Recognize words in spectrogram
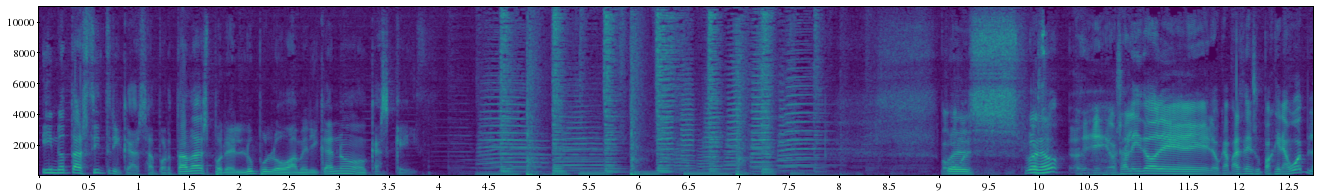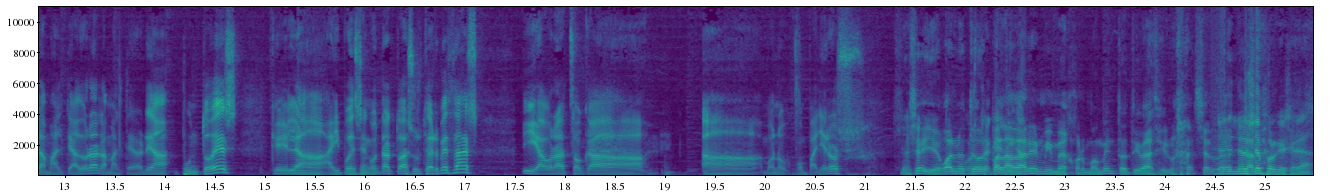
y notas cítricas aportadas por el lúpulo americano Cascade. Pues bueno, Eh, os ha leído de lo que aparece en su página web, la malteadora, la malteadora.es, que la, ahí puedes encontrar todas sus cervezas. Y ahora toca a, bueno, compañeros, no sé, yo igual no tengo el paladar crítica. en mi mejor momento, te iba a decir una cerveza. No sé por qué será.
